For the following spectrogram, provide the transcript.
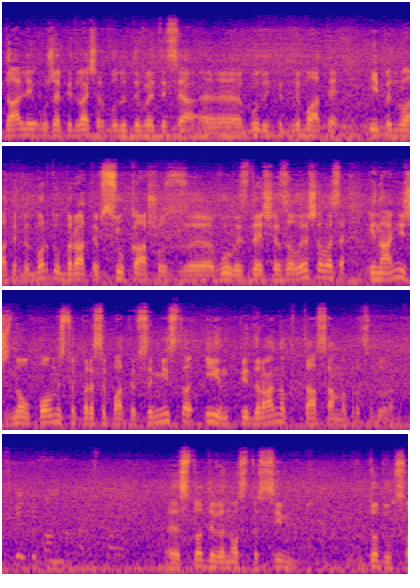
Е, Далі вже під вечір будуть дивитися, е, будуть підгрібати і підбивати під борт, убирати всю кашу з е, вулиць, де ще залишилася, і на ніч знов повністю пересипати все місто. І під ранок та сама процедура. Скільки тонн використовують? Е, 197 до 200.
